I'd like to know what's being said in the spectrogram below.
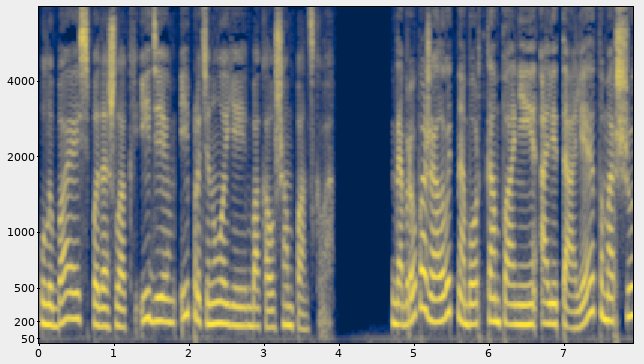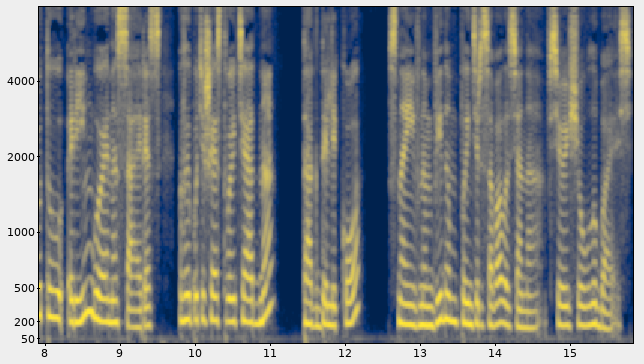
улыбаясь, подошла к Иде и протянула ей бокал шампанского. «Добро пожаловать на борт компании «Алиталия» по маршруту Рим-Буэнос-Айрес. Вы путешествуете одна? Так далеко?» С наивным видом поинтересовалась она, все еще улыбаясь.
